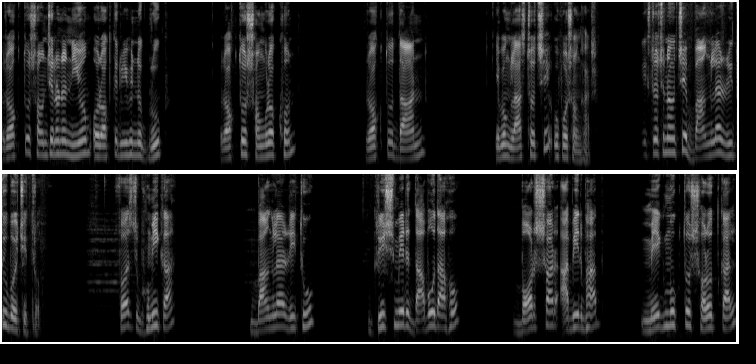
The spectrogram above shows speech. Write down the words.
রক্ত সঞ্চালনের নিয়ম ও রক্তের বিভিন্ন গ্রুপ, রক্ত সংরক্ষণ রক্তদান এবং লাস্ট হচ্ছে উপসংহার। নেক্সট রচনা হচ্ছে বাংলার ঋতু বৈচিত্র্য। ফার্স্ট ভূমিকা, বাংলার ঋতু, গ্রীষ্মের দাবদাহ, বর্ষার আবির্ভাব, মেঘমুক্ত শরৎকাল,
